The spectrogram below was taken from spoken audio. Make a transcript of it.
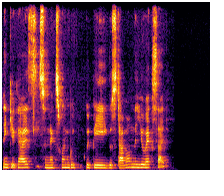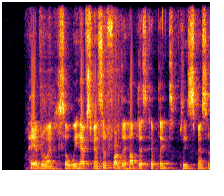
Thank you, guys. So next one would, would be Gustavo on the UX side. Hey, everyone. So we have Spencer for the help desk update. Please, Spencer.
